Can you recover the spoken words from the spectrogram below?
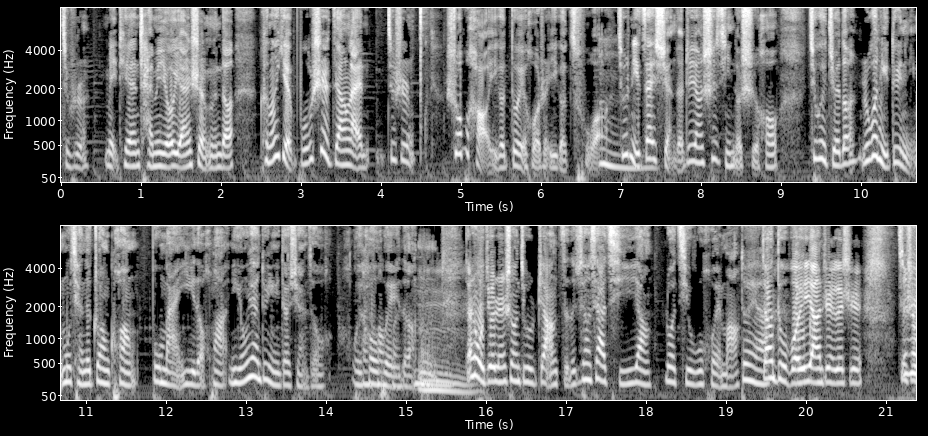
就是每天柴米油盐什么的，可能也不是将来，就是说不好一个对或者一个错，就是你在选择这件事情的时候，就会觉得，如果你对你目前的状况不满意的话，你永远对你的选择。会后悔的，嗯，但是我觉得人生就是这样子的，就像下棋一样，落棋无悔嘛。对啊，像赌博一样，这个是，就是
